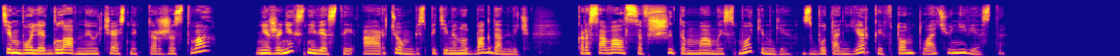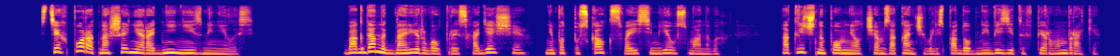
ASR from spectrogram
Тем более главный участник торжества, не жених с невестой, а Артём без пяти минут Богданович, красовался в сшитом мамой смокинге с бутоньеркой в тон платью невесты. С тех пор отношение родни не изменилось. Богдан игнорировал происходящее, не подпускал к своей семье Усмановых, отлично помнил, чем заканчивались подобные визиты в первом браке.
